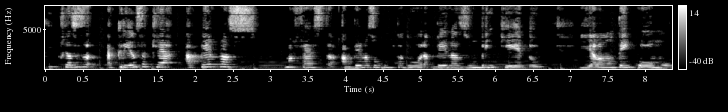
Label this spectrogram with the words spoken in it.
porque às vezes a criança quer apenas uma festa, apenas um computador, apenas um brinquedo, e ela não tem como.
